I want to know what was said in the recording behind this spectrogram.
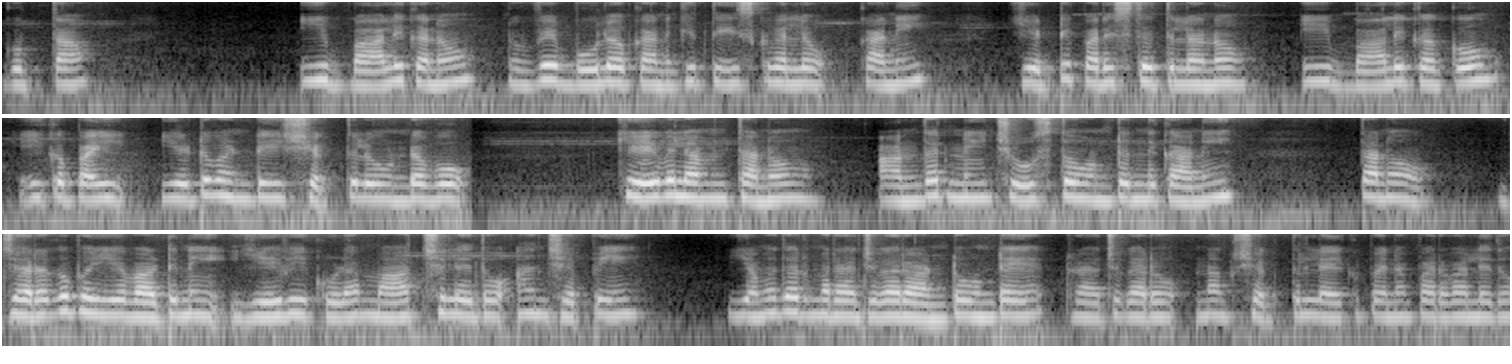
గుప్తా ఈ బాలికను నువ్వే భూలోకానికి తీసుకువెళ్ళు. కానీ ఎట్టి పరిస్థితులను ఈ బాలికకు ఇకపై ఎటువంటి శక్తులు ఉండవు. కేవలం తను అందరినీ చూస్తూ ఉంటుంది కానీ తను జరగబోయే వాటిని ఏవి కూడా మార్చలేదు అని చెప్పి యమధర్మరాజు గారు అంటూ ఉంటే రాజుగారు నాకు శక్తులు లేకపోయినా పర్వాలేదు.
